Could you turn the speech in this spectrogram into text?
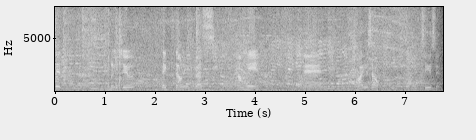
It. Make sure take down your address, come here and try yourself. See you soon.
